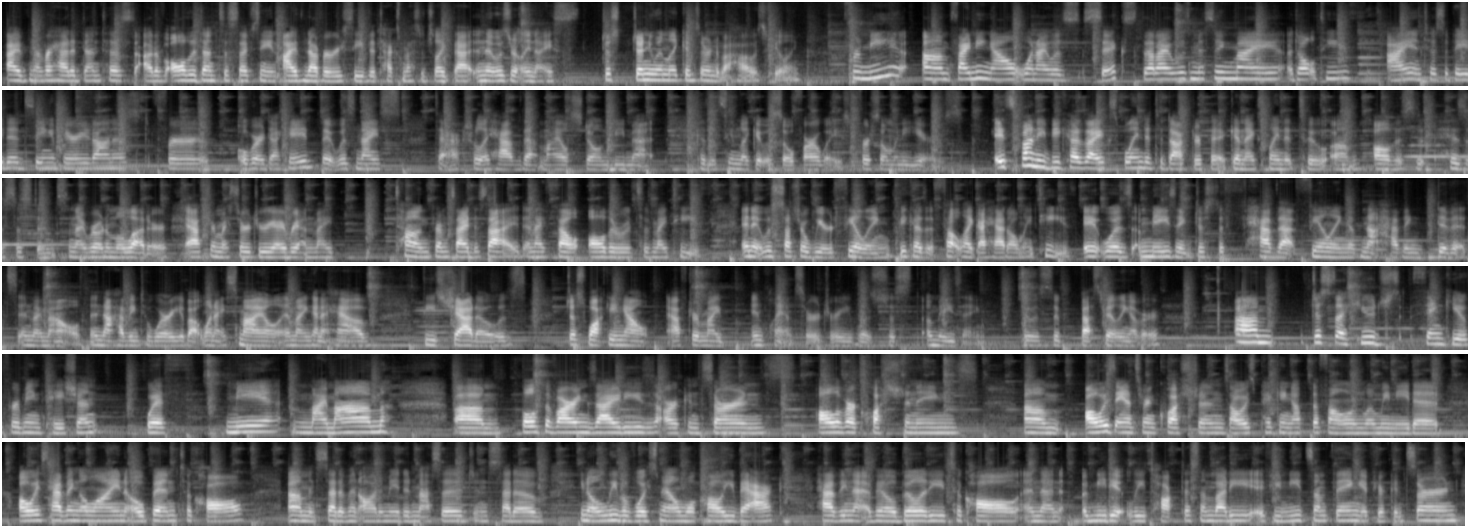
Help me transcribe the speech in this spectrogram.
I've never had a dentist, out of all the dentists I've seen, I've never received a text message like that, and it was really nice. Just genuinely concerned about how I was feeling. For me, um, finding out when I was six that I was missing my adult teeth, I anticipated seeing a periodontist for over a decade. It was nice to actually have that milestone be met because it seemed like it was so far away for so many years. It's funny because I explained it to Dr. Pick and I explained it to um, all of his, his assistants and I wrote him a letter. After my surgery, I ran my tongue from side to side and I felt all the roots of my teeth. And it was such a weird feeling because it felt like I had all my teeth. It was amazing just to have that feeling of not having divots in my mouth and not having to worry about when I smile, am I gonna have these shadows? Just walking out after my implant surgery was just amazing. It was the best feeling ever. Um, just a huge thank you for being patient with me, my mom, um, both of our anxieties, our concerns, all of our questionings, um, always answering questions, always picking up the phone when we need it, always having a line open to call um, instead of an automated message, instead of, you know, leave a voicemail and we'll call you back. Having that availability to call and then immediately talk to somebody if you need something, if you're concerned.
